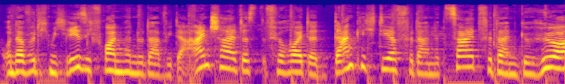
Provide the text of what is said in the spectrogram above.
Und da würde ich mich riesig freuen, wenn du da wieder einschaltest. Für heute danke ich dir für deine Zeit, für dein Gehör,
